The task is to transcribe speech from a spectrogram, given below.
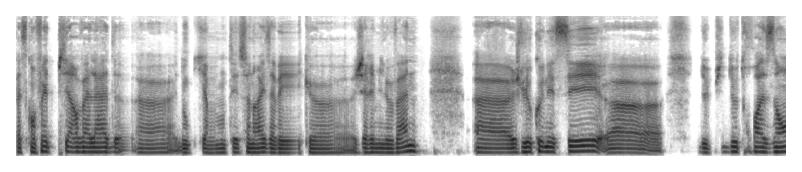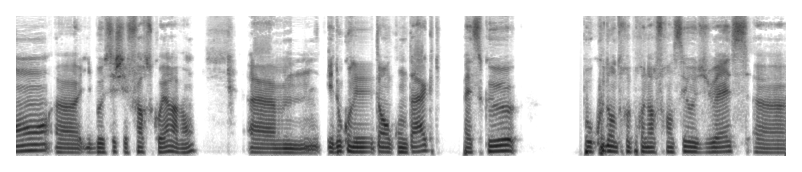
parce qu'en fait, Pierre Valade, euh, donc qui a monté Sunrise avec euh, Jérémy Levan, euh, je le connaissais euh, depuis deux trois ans. il bossait chez Foursquare avant et donc on était en contact parce que beaucoup d'entrepreneurs français aux US euh,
